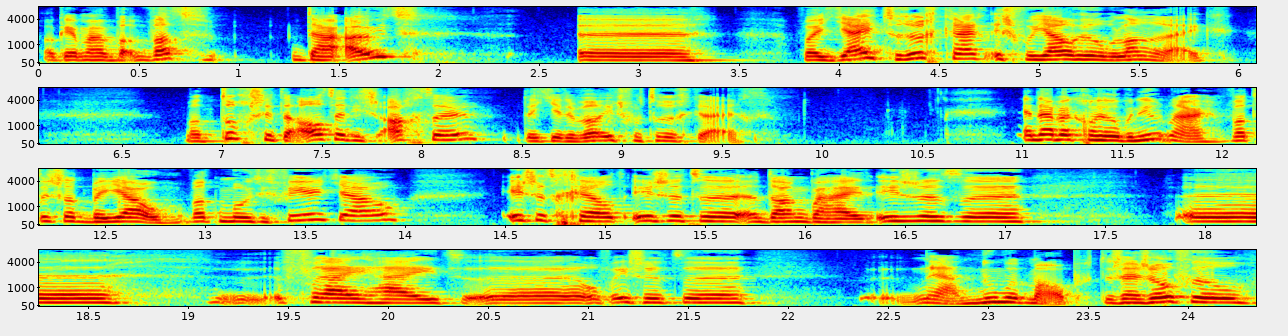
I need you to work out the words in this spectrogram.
Oké, maar wat daaruit, uh, wat jij terugkrijgt, is voor jou heel belangrijk. Want toch zit er altijd iets achter dat je er wel iets voor terugkrijgt. En daar ben ik gewoon heel benieuwd naar. Wat is dat bij jou? Wat motiveert jou? Is het geld? Is het uh, dankbaarheid? Is het vrijheid? of is het eh, nou ja, noem het maar op. Er zijn zoveel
